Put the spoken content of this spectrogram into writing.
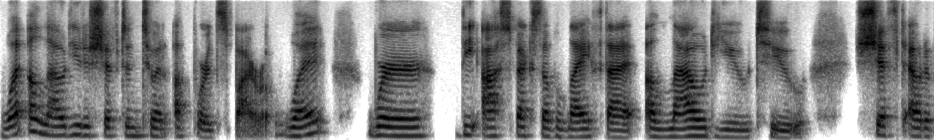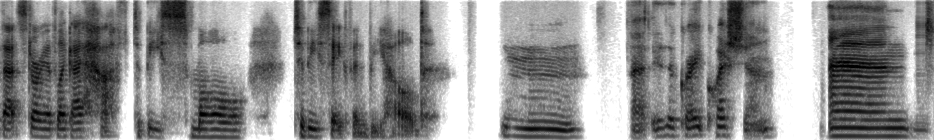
what allowed you to shift into an upward spiral? What were the aspects of life that allowed you to shift out of that story of like, I have to be small to be safe and be held? Mm. That is a great question. And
